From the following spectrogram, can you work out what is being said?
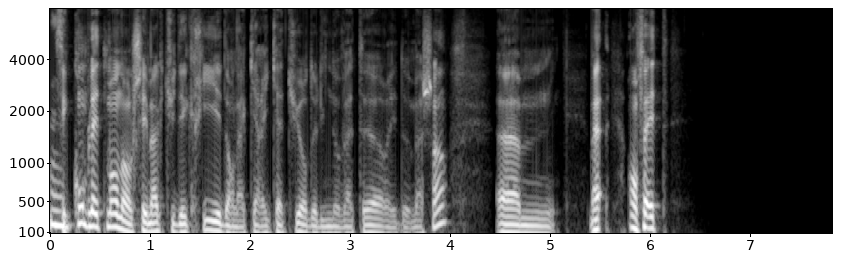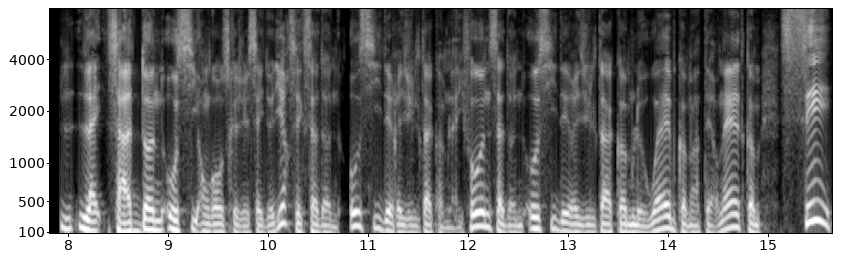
Mm. C'est complètement dans le schéma que tu décris et dans la caricature de l'innovateur et de machin. Bah, en fait, ça donne aussi, en gros, ce que j'essaye de dire, c'est que ça donne aussi des résultats comme l'iPhone, ça donne aussi des résultats comme le web, comme Internet, comme c'est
